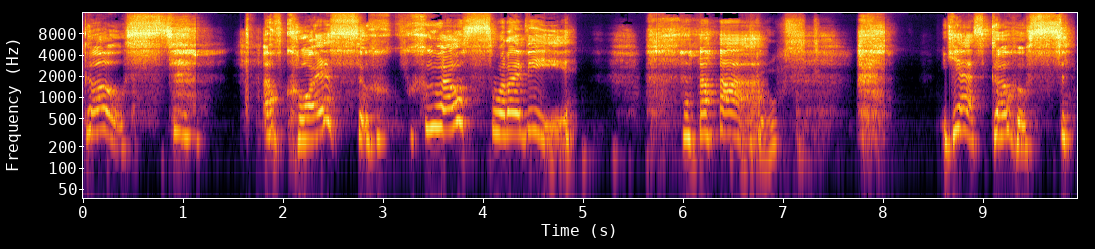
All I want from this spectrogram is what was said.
Ghost. Of course. Who else would I be? Ghost? yes, Ghost.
